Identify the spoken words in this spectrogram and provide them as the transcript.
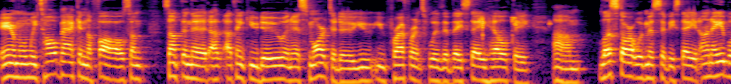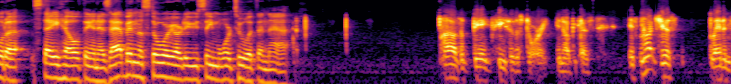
Aaron, when we talk back in the fall, some something that I, I think you do and is smart to do, you you preference with if they stay healthy. Um, let's start with Mississippi State. Unable to stay healthy, and has that been the story, or do you see more to it than that? That was a big piece of the story, you know, because it's not just Landon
